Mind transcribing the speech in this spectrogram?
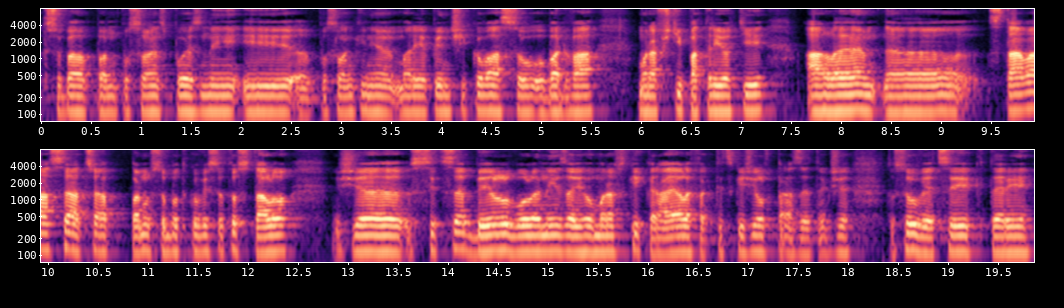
třeba pan poslanec Pojezný i poslankyně Marie Pěnčíková jsou oba dva moravští patrioti, ale e, stává se, a třeba panu Sobotkovi se to stalo, že sice byl volený za jeho moravský kraj, ale fakticky žil v Praze, takže to jsou věci, které e,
